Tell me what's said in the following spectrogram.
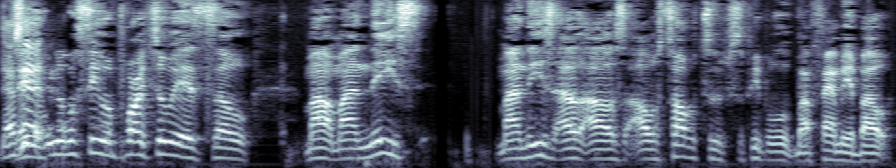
That's And it. We're gonna see what part two is. So my my niece, my niece, I, I was I was talking to some people, my family about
